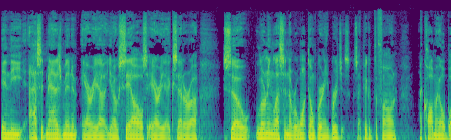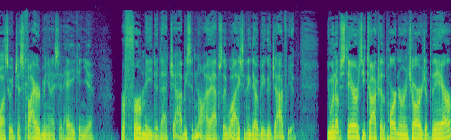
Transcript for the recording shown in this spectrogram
in the asset management area, you know, sales area, et cetera. So learning lesson number one, don't burn any bridges. So I picked up the phone. I called my old boss who had just fired me and I said, hey, can you refer me to that job? He said, no, I absolutely will. I actually think that would be a good job for you. He went upstairs. He talked to the partner in charge up there.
